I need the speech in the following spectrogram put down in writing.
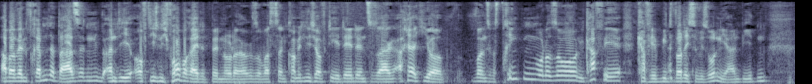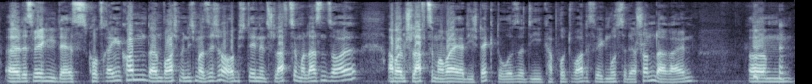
aber wenn Fremde da sind, an die, auf die ich nicht vorbereitet bin oder sowas, dann komme ich nicht auf die Idee, denen zu sagen, ach ja, hier, wollen Sie was trinken oder so, einen Kaffee. Kaffee würde ich sowieso nie anbieten. Äh, deswegen, der ist kurz reingekommen, dann war ich mir nicht mal sicher, ob ich den ins Schlafzimmer lassen soll. Aber im Schlafzimmer war ja die Steckdose, die kaputt war, deswegen musste der schon da rein. Ähm,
